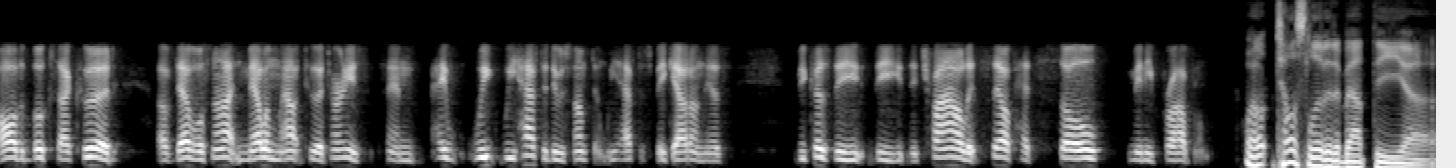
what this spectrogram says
all the books I could of Devil's Knot and mail them out to attorneys, saying, "Hey, we we have to do something. We have to speak out on this." Because the, the, the trial itself had so many problems. Well, tell us a little bit about the uh,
